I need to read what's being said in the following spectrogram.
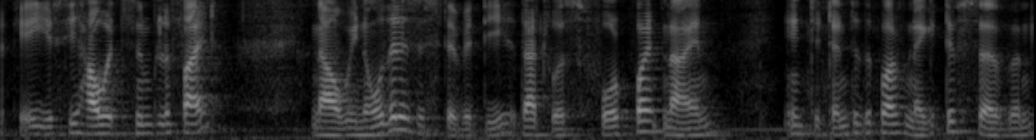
Okay, you see how it's simplified? Now we know the resistivity that was 4.9 into 10 to the power of negative 7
